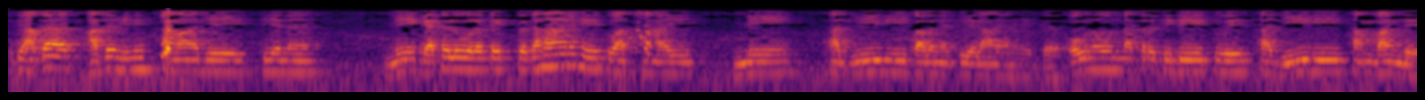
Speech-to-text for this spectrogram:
ඉතින් අද අද මිනිස් සමාජයේ තියෙන මේ ගැටලු වලට එක් ප්‍රධාන හේතුවක් තමයි මේ සජීවී බව නැති වෙලා යන එක. ඔවුනොවුන් අතර තිබී යුතු සජීවී සම්බන්ධය.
